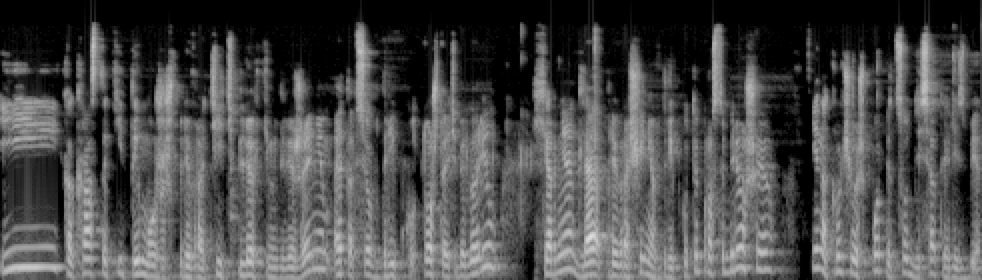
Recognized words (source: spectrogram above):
И как раз таки ты можешь превратить легким движением это все в дрипку. То, что я тебе говорил, херня для превращения в дрипку. Ты просто берешь ее и накручиваешь по 510 резьбе.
